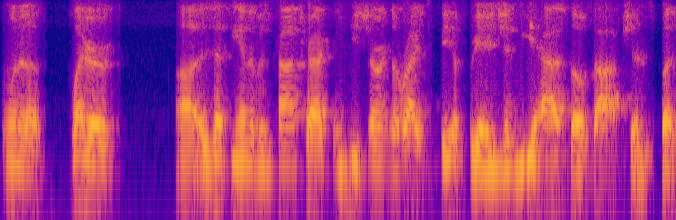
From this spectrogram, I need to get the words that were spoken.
when a player uh, is at the end of his contract and he's earned the right to be a free agent, he has those options. But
